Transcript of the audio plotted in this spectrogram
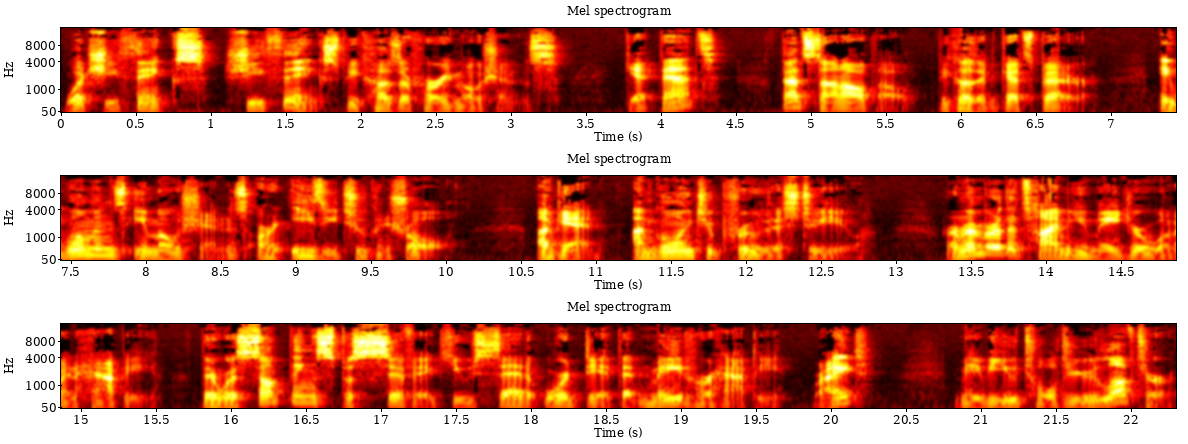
What she thinks, she thinks because of her emotions. Get that? That's not all, though, because it gets better. A woman's emotions are easy to control. Again, I'm going to prove this to you. Remember the time you made your woman happy. There was something specific you said or did that made her happy, right? Maybe you told her you loved her,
